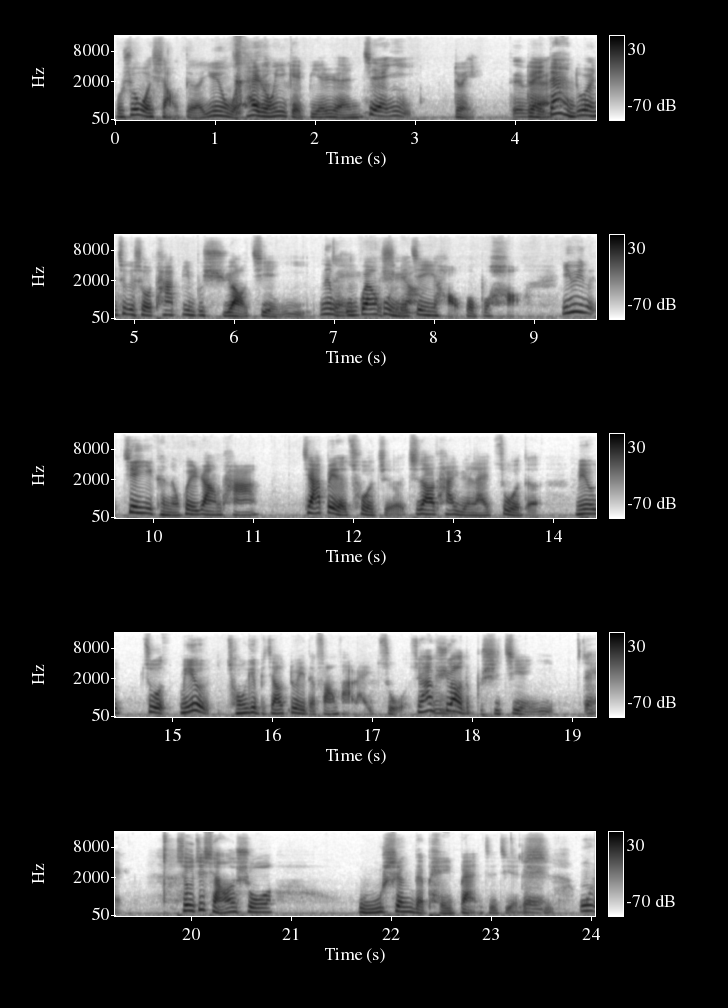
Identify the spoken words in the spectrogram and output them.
我说我晓得，因为我太容易给别人建议，对对对？对，但很多人这个时候他并不需要建议，那无关乎你的建议好或不好，因为建议可能会让他加倍的挫折，知道他原来做的没有做，没有从一个比较对的方法来做，所以他需要的不是建议。嗯、对，所以我就想要说。无声的陪伴这件事，无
